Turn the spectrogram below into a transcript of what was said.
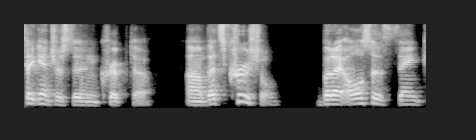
take interest in crypto. Um, that's crucial. But I also think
